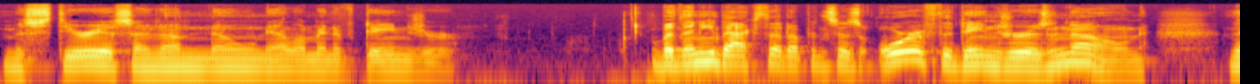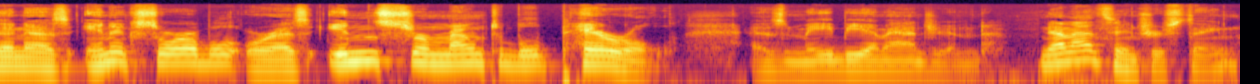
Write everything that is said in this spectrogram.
mysterious and unknown element of danger. But then he backs that up and says, or if the danger is known, then as inexorable or as insurmountable peril as may be imagined. Now that's interesting,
